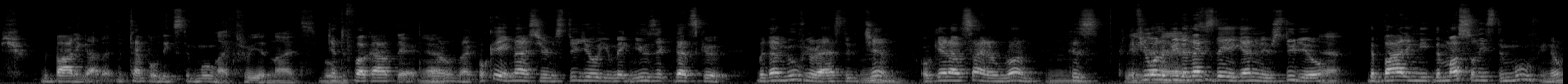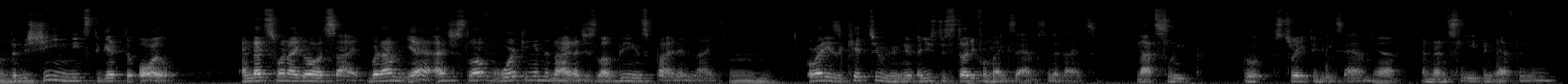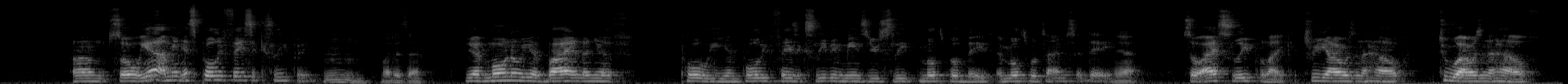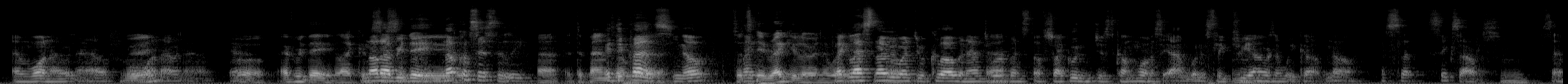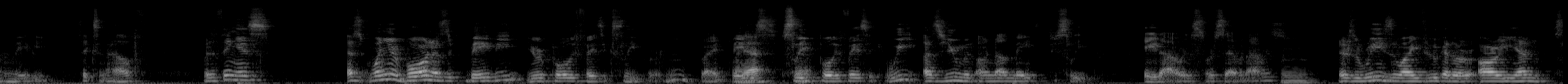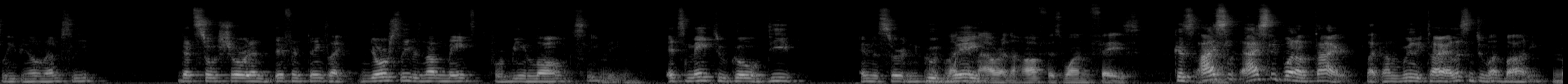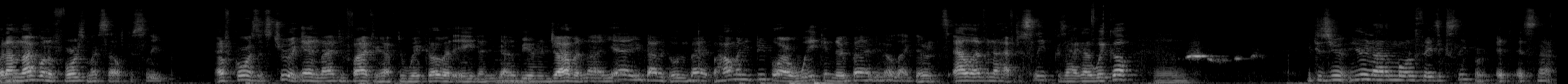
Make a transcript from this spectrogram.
Phew, The body got it. The temple needs to move. like three at night. Boom. Get the fuck out there. You know, like okay, nice. You're in the studio. You make music. That's good. But then move your ass to the gym Mm. or get outside and run. Mm. Because Clear if you want to be the next day again in your studio, Yeah. the body need the muscle needs to move. You know, the Mm. machine needs to get the oil. And that's when I go outside. But I'm yeah, I just love working in the night. I just love being inspired in the night. Mm. Already as a kid too, I used to study for my exams in the night, not sleep. Go straight to the exam Yeah. and then sleep in the afternoon. Um, so yeah, I mean it's polyphasic sleeping. Mm. What is that? You have mono, you have bi, and then you have poly. And polyphasic sleeping means you sleep multiple days, uh, multiple times a day. Yeah. So I sleep like three hours and a half, two hours and a half, and one hour and a half, Really? one hour and a half. Yeah. Oh, every day, like Not every day, not consistently. Uh, it depends. It depends, the- you know. so it's like- irregular in a way. Like last night we Oh. went to a club in Antwerp Yeah. and stuff, so I couldn't just come home and say I'm gonna sleep 3 Mhm. hours and wake up. No, I slept six hours, Mm. seven maybe, six and a half. But the thing is, as when you're born as a baby, you're a polyphasic sleeper, Mm. right? Yeah, Babies sleep polyphasic. We as human are not made to sleep eight hours or seven hours. Mm. There's a reason why if you look at our REM sleep, you know, REM sleep, that's so short and different things. Like your sleep is not made for being long sleeping. Mm. It's made to go deep in a certain good like way. an hour and a half is one phase. Cause I sl- I sleep when I'm tired. Like I'm really tired. I listen to my body, but Mm. I'm not gonna force myself to sleep. And of course, it's true. Again, nine to five, you have to wake up at eight, and you gotta be Mm. on your job at nine. Yeah, you gotta go to bed. But how many people are awake in their bed? You know, like they're it's eleven. I have to sleep because I gotta wake up. Mm. Because you're you're not a monophasic sleeper. It, it's not.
